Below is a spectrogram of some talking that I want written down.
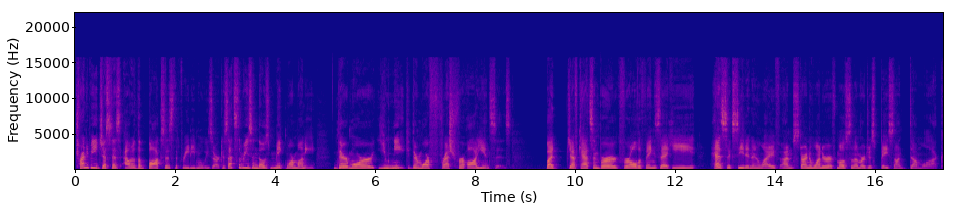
trying to be just as out of the box as the 3D movies are, because that's the reason those make more money. They're more unique, they're more fresh for audiences. But Jeff Katzenberg, for all the things that he has succeeded in life, I'm starting to wonder if most of them are just based on dumb luck.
